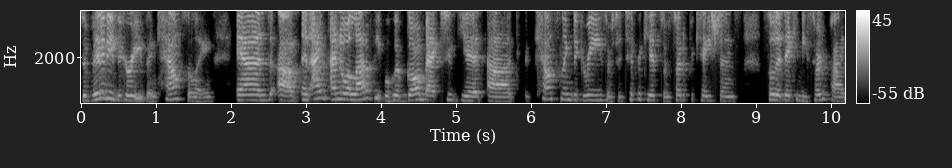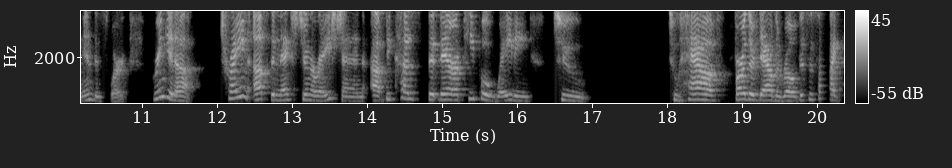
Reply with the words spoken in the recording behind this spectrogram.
divinity degrees in counseling. And, um, and I, I, know a lot of people who have gone back to get uh, counseling degrees or certificates or certifications so that they can be certified in this work. Bring it up, train up the next generation uh, because th- there are people waiting to to have further down the road. This is like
